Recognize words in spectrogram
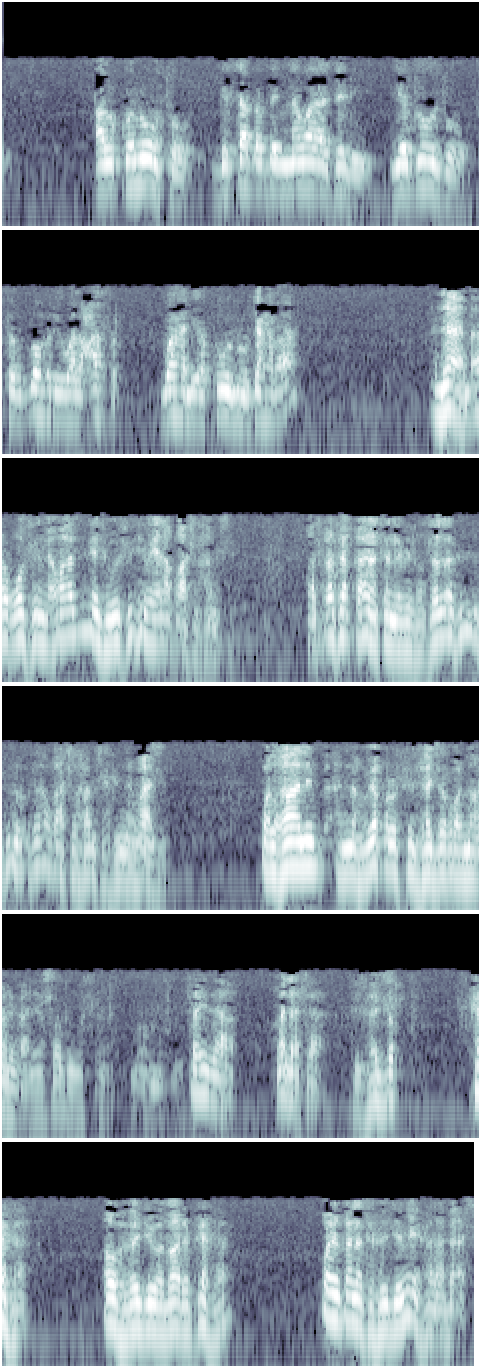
القنوت بسبب النوازل يجوز في الظهر والعصر وهل يكون جهرا؟ نعم القنوت في النوازل يجوز في جميع الأوقات الخمسة. قد قانت النبي صلى الله عليه وسلم في الأوقات الخمسة في النوازل. والغالب أنه يقنط في الفجر والمغرب عليه الصلاة والسلام. فإذا قنت في الفجر كفى. أو في الفجر والمغرب كفى. وإن قنت في الجميع فلا بأس.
